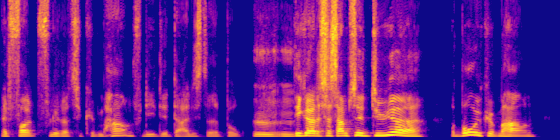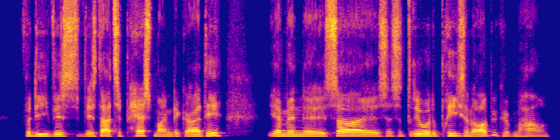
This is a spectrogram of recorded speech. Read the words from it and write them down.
at folk flytter til København, fordi det er et dejligt sted at bo. Mm-hmm. Det gør det så samtidig dyrere at bo i København, fordi hvis, hvis der er tilpas mange, der gør det, jamen øh, så, øh, så, så driver det priserne op i København.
